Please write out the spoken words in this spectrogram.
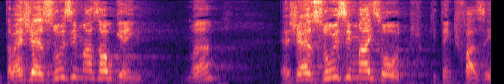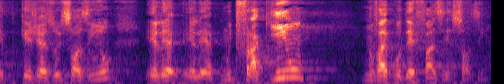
Então é Jesus e mais alguém, não é? É Jesus e mais outro que tem que fazer, porque Jesus sozinho ele é, ele é muito fraquinho, não vai poder fazer sozinho.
